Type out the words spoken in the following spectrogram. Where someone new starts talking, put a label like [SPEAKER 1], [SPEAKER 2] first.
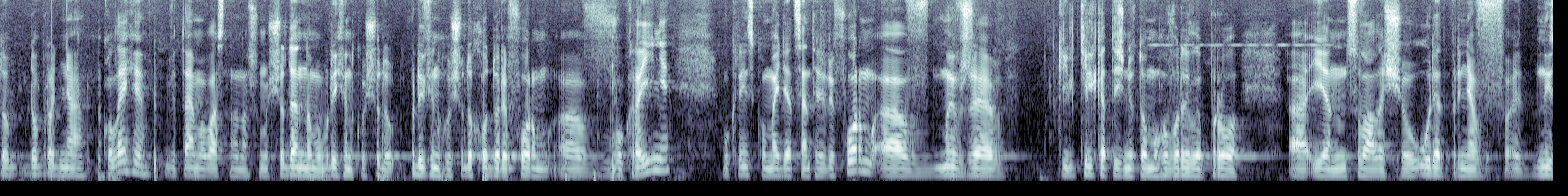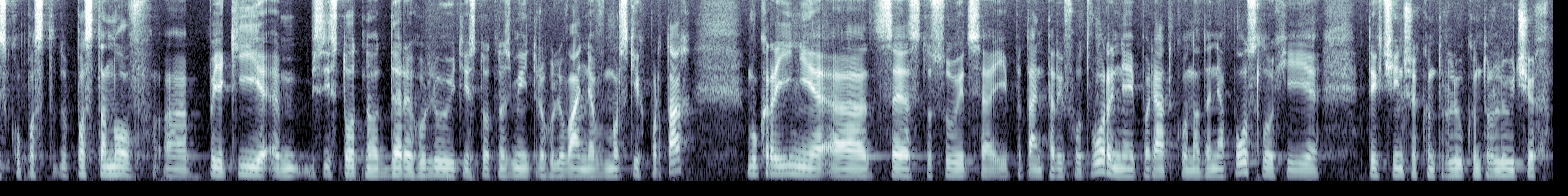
[SPEAKER 1] Доб- Доброго дня, колеги. Вітаємо вас на нашому щоденному брифінгу щодо брифінгу щодо ходу реформ е, в Україні в українському медіа центрі реформ. Е, Ми вже кілька тижнів тому говорили про е, і анонсували, що уряд прийняв низку пост- постанов, які е, істотно дерегулюють, істотно змінюють регулювання в морських портах. В Україні Е, це стосується і питань тарифоутворення, і порядку надання послуг, і тих чи інших контролюючих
